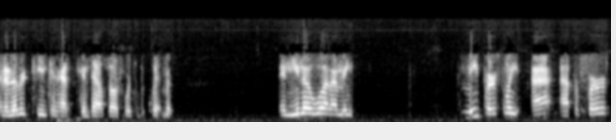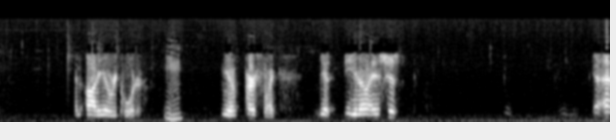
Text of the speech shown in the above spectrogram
and another team can have ten thousand dollars worth of equipment. And you know what? I mean, me personally, I I prefer an audio recorder. Mhm. You know, personally, but you know, it's just I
